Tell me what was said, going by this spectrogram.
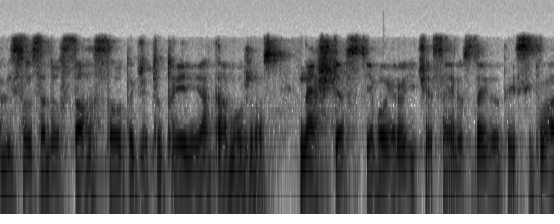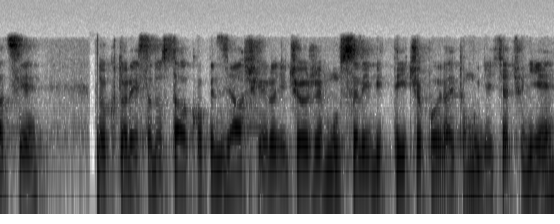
aby som sa dostal z toho, takže toto je jediná tá možnosť. Našťastie moji rodičia sa nedostali do tej situácie, do ktorej sa dostal kopec ďalších rodičov, že museli byť tí, čo povedali tomu dieťaťu nie.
